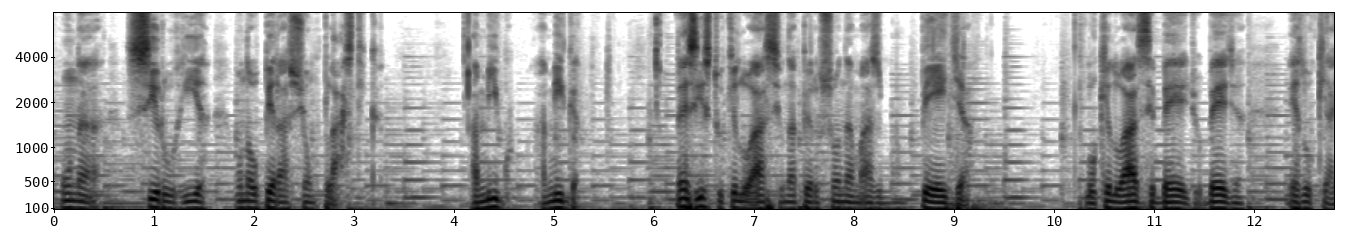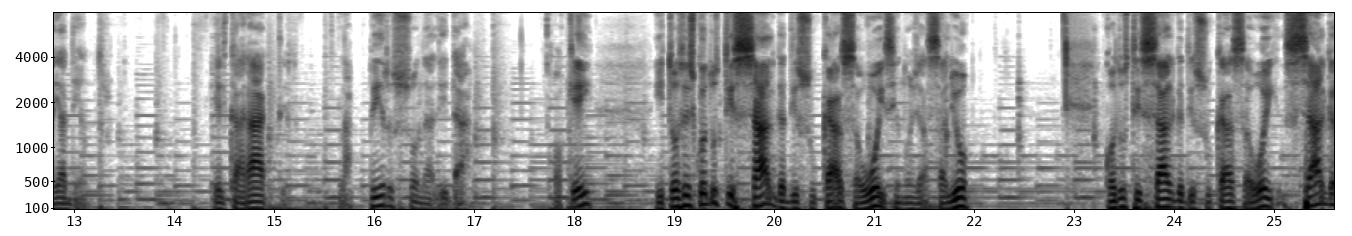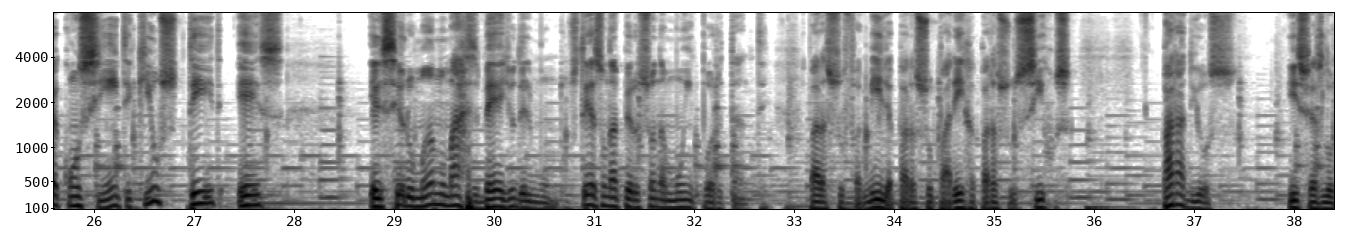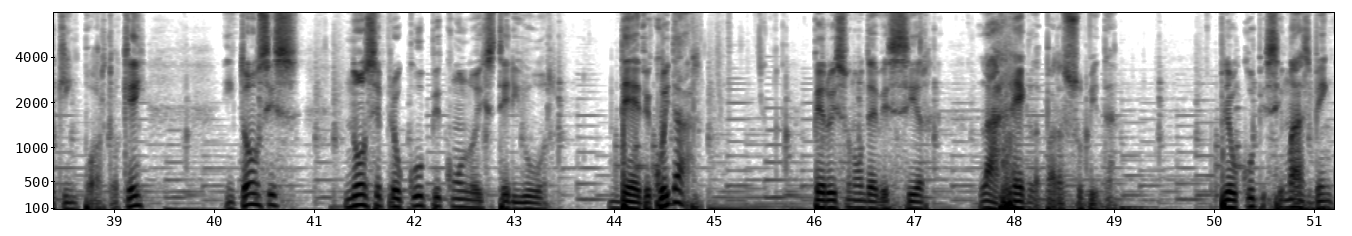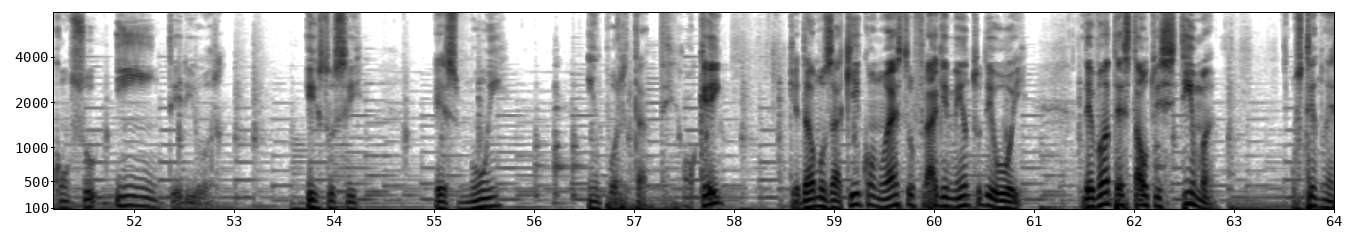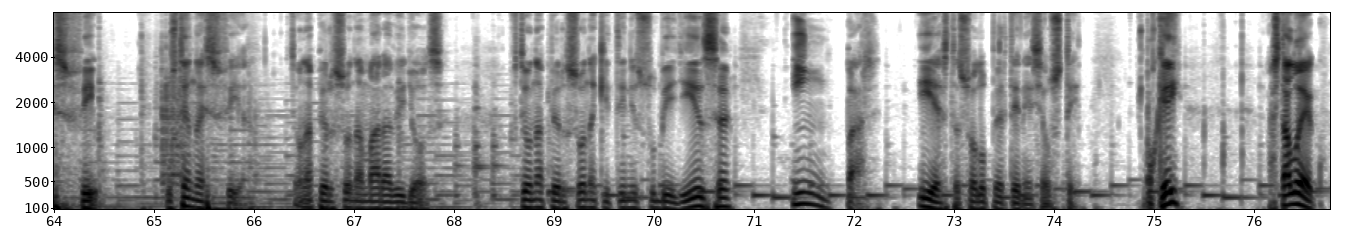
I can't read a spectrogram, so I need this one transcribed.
uma cirurgia, uma operação plástica? Amigo, amiga, não existe o que lo hace uma pessoa mais bella. O que lo hace bello, bella, é o que há adentro el carácter, la personalidad. ¿Ok? Entonces, quando você salga de sua casa hoje, se não já saiu, quando você salga de sua casa hoje, salga consciente que você é o ser humano mais bello do mundo. Você é uma pessoa muito importante para sua família, para sua pareja, para seus filhos, para Deus. Isso é o que importa, ok? Então, não se preocupe com o exterior deve cuidar, pero isso não deve ser a regra para sua vida. Preocupe-se mais bem com seu interior. Isto sim é muito importante, ok? Quedamos aqui com nosso fragmento de hoje. Levanta esta autoestima. Você não é feio. Você não é feia. Você é uma pessoa maravilhosa. Você é uma pessoa que tem sua beleza ímpar y esta solo pertenece a usted. ¿Ok? Hasta luego.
